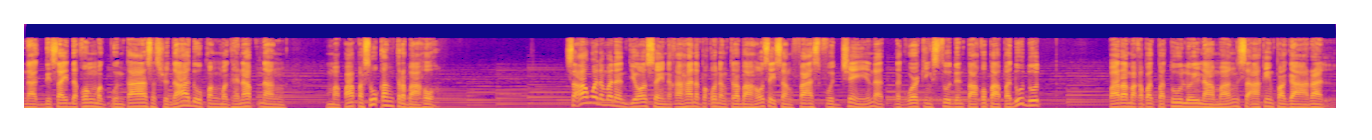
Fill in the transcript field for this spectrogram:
Nag-decide akong magpunta sa syudad upang maghanap ng mapapasukang trabaho. Sa awa naman ng Diyos ay nakahanap ako ng trabaho sa isang fast food chain at nag-working student pa ako papadudot para makapagpatuloy lamang sa aking pag-aaral.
